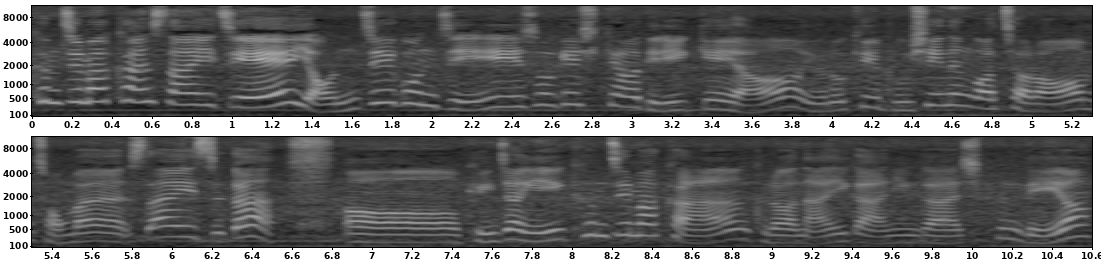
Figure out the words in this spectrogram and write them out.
큼지막한 사이즈의 연지곤지 소개시켜 드릴게요. 이렇게 보시는 것처럼 정말 사이즈가 어, 굉장히 큼지막한 그런 아이가 아닌가 싶은데요.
